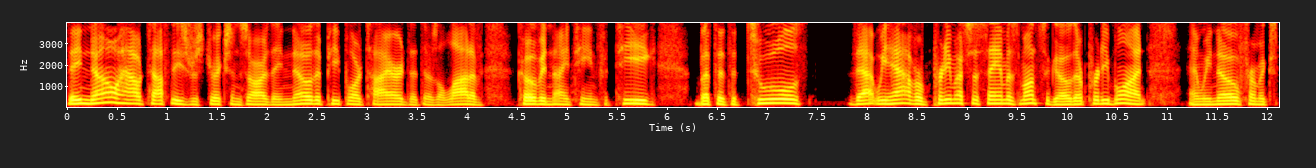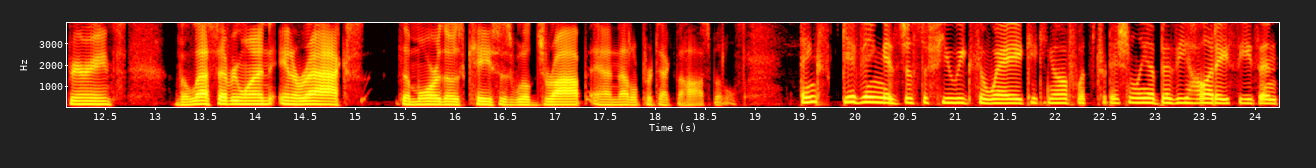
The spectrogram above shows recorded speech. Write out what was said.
they know how tough these restrictions are. They know that people are tired, that there's a lot of COVID 19 fatigue, but that the tools that we have are pretty much the same as months ago. They're pretty blunt. And we know from experience the less everyone interacts, the more those cases will drop, and that'll protect the hospitals. Thanksgiving is just a few weeks away, kicking off what's traditionally a busy holiday season.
